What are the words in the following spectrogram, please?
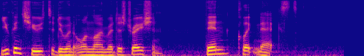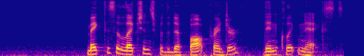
you can choose to do an online registration. Then click Next. Make the selections for the default printer, then click Next.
